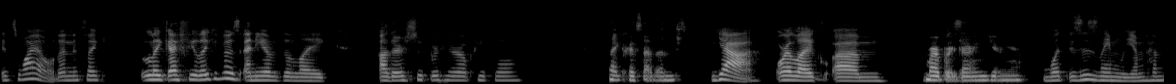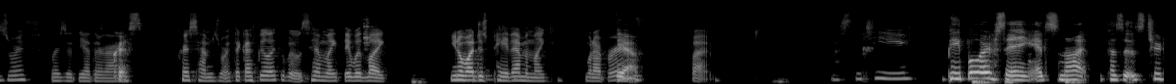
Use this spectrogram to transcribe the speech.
it's wild, and it's like like I feel like if it was any of the like other superhero people, like Chris Evans, yeah, or like um Robert Downey Jr. What is his name? Liam Hemsworth, or is it the other guy? Chris. Chris Hemsworth. Like I feel like if it was him, like they would like, you know what, just pay them and like whatever. Yeah. But that's the tea. People are saying it's not because it's two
